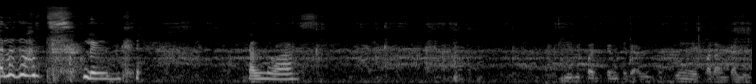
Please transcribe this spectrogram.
talaga ito sa leg. Kalwas. Lilipad kan taga kung may parang kalim.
